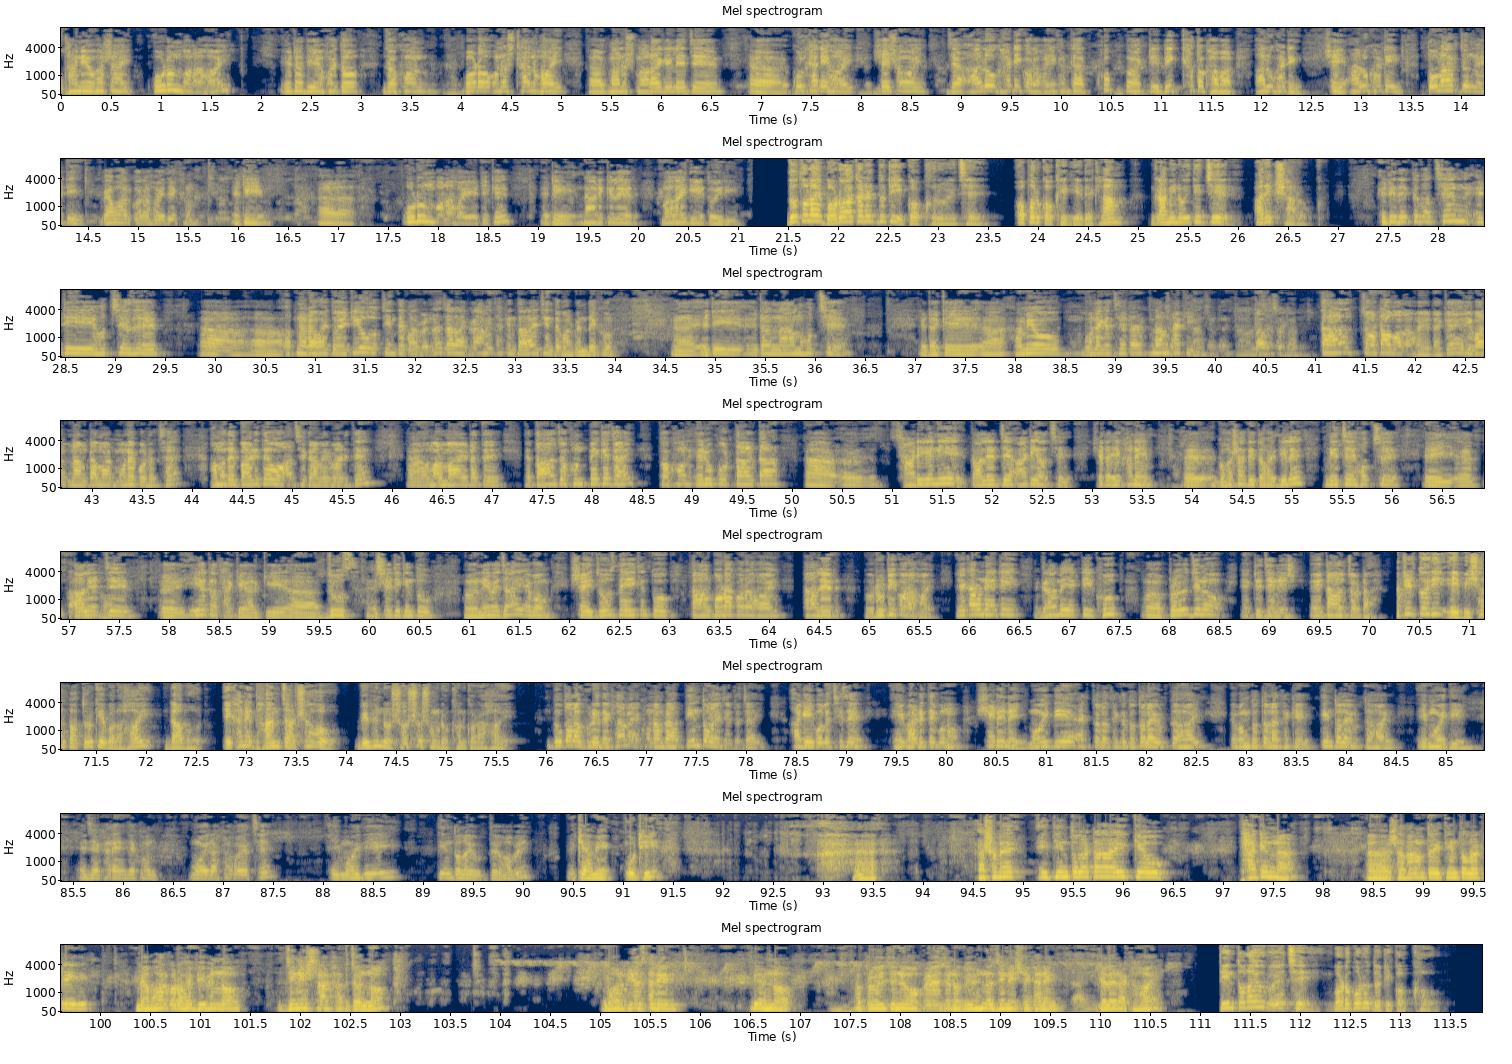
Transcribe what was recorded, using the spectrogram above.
স্থানীয় ভাষায় ওড়ন বলা হয়। এটা দিয়ে হয়তো যখন বড় অনুষ্ঠান হয় মানুষ মারা গেলে যে কুলখানি হয়, সেই সময় যে আলু ঘাটি করা হয়, এখানকার খুব একটি বিখ্যাত খাবার, আলু ঘাটি। সেই আলু ঘাটি তোলার জন্য এটি ব্যবহার করা হয়। দেখুন, এটি অরুণ বলা হয় এটিকে। এটি নারকেলের মালাই দিয়ে তৈরি। দোতলায় বড় আকারের দুটি কক্ষ রয়েছে। অপর কক্ষে গিয়ে দেখলাম গ্রামীণ ঐতিহ্যের আরেক স্মারক। এটি দেখতে পাচ্ছেন, এটি হচ্ছে যে আপনারা হয়তো এটিও চিনতে পারবেন না, যারা গ্রামে থাকেন তারাই চিনতে পারবেন। দেখুন এটি, এটার নাম হচ্ছে এটাকে আমিও ভুলে গেছি এটার নামটা কি? তাল চটা বলা হয় এটাকে। এবার নামটা আমার মনে পড়েছে। আমাদের বাড়িতেও আছে গ্রামের বাড়িতে। আমার মা এটাতে তাল যখন পেকে যায় তখন এর উপর তালটা ছাড়িয়ে নিয়ে তালের যে আটি আছে সেটা এখানে ঘষা দিতে হয়। দিলে নিচে হচ্ছে এই তালের যে ইয়েটা থাকে আর কি জুস সেটি কিন্তু নেমে যায় এবং সেই জুস দিয়েই কিন্তু তাল বড়া করা হয় তালের রুটি করা হয়। এ কারণে এটি গ্রামে একটি খুব প্রয়োজনীয় একটি জিনিস এই তাল চটা। মাটির তৈরি এই বিশাল পাত্রকে বলা হয় ডাবর। এখানে ধান চাল সহ বিভিন্ন শস্য সংরক্ষণ করা হয়। দোতলা ঘুরে দেখলাম এখন আমরা তিন তলায় যেতে চাই। আগেই বলেছি যে এই বাড়িতে কোনো সিঁড়ি নেই। মই দিয়ে একতলা থেকে দোতলায় উঠতে হয় এবং দোতলা থেকে তিন তলায় উঠতে হয় এই মই দিয়ে এই যে এখানে দেখুন মই রাখা হয়েছে। এই মই দিয়েই তিন তলায় উঠতে হবে। একে আমি উঠি। আসলে এই তিন তলাটায় কেউ থাকেন না। সাধারণত এই তিন তলাটি ব্যবহার করা হয় বিভিন্ন জিনিস রাখার জন্য। ঘর, গৃহস্থালির বিভিন্ন প্রয়োজনীয়, অপ্রয়োজনীয় বিভিন্ন জিনিস এখানে ফেলে রাখা হয়। তিনতলায়ও রয়েছে বড় বড় দুটি কক্ষ।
